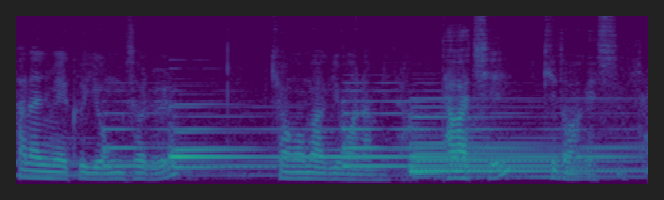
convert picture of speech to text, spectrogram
하나님의 그 용서를 경험하기 원합니다. 다 같이 기도하겠습니다.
